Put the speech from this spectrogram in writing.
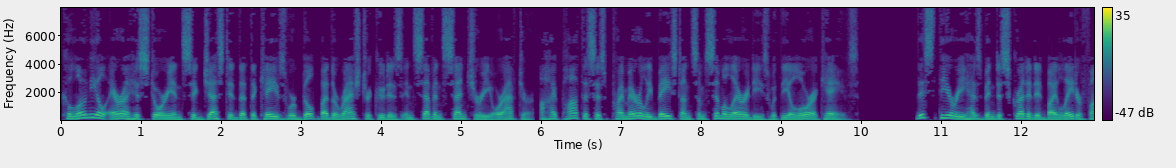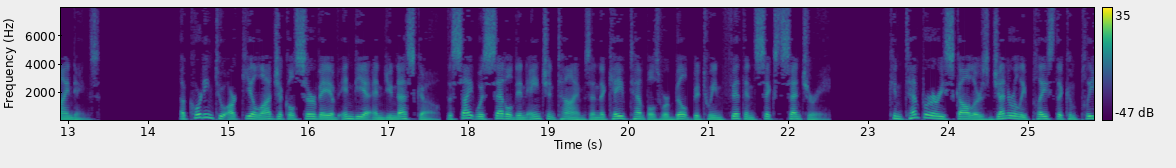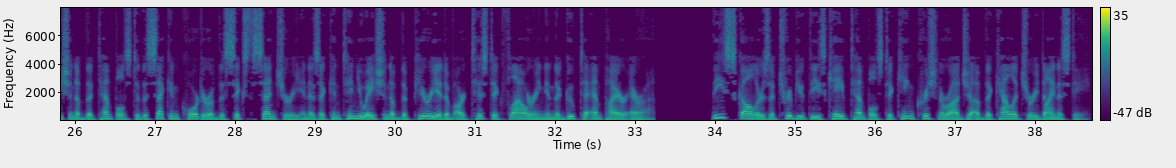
Colonial-era historians suggested that the caves were built by the Rashtrakutas in 7th century or after, a hypothesis primarily based on some similarities with the Ellora caves. This theory has been discredited by later findings. According to Archaeological Survey of India and UNESCO, the site was settled in ancient times and the cave temples were built between 5th and 6th century. Contemporary scholars generally place the completion of the temples to the second quarter of the 6th century and as a continuation of the period of artistic flowering in the Gupta Empire era. These scholars attribute these cave temples to King Krishnaraja of the Kalachuri dynasty.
